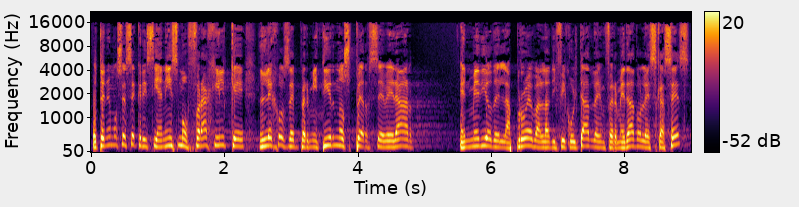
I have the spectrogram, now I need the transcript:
¿O tenemos ese cristianismo frágil que lejos de permitirnos perseverar en medio de la prueba, la dificultad, la enfermedad o la escasez,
